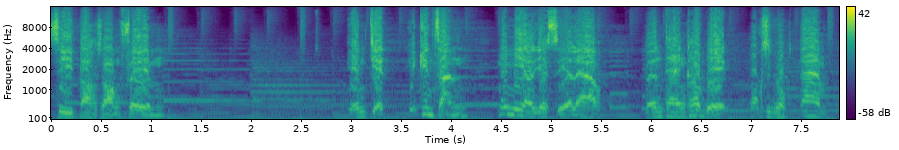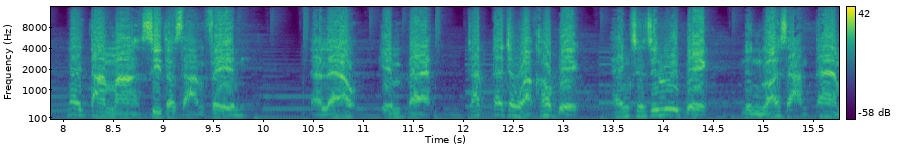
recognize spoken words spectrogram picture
4 ต่อ 2 เฟรม เกม 7 ฮิกกินสันไม่มีอะไรจะเสียแล้ว เดินแทงเข้าเบรก 66 แต้มไล่ตามมา 4 ต่อ 3 เฟรม แต่แล้วเกม 8 จัดได้จังหวะเข้าเบรกแทงเซนซิลี่เบรก103 แต้ม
